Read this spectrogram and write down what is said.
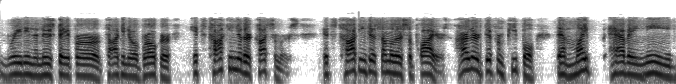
reading the newspaper or talking to a broker. It's talking to their customers. It's talking to some of their suppliers. Are there different people that might have a need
